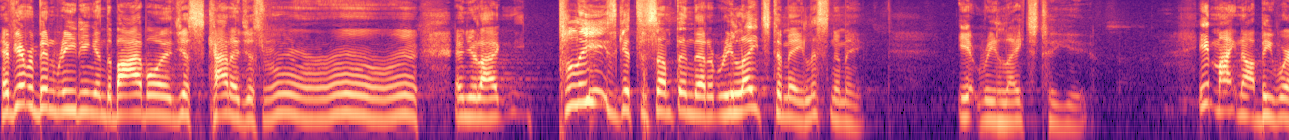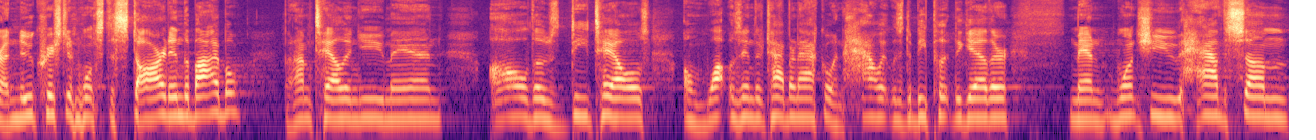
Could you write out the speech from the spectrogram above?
Have you ever been reading in the Bible and just kind of just, and you're like, please get to something that relates to me? Listen to me. It relates to you. It might not be where a new Christian wants to start in the Bible, but I'm telling you, man, all those details on what was in the tabernacle and how it was to be put together, man, once you have some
